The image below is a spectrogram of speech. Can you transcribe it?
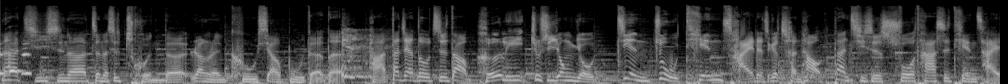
那其实呢，真的是蠢的让人哭笑不得的。哈，大家都知道河狸就是拥有建筑天才的这个称号，但其实说它是天才，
